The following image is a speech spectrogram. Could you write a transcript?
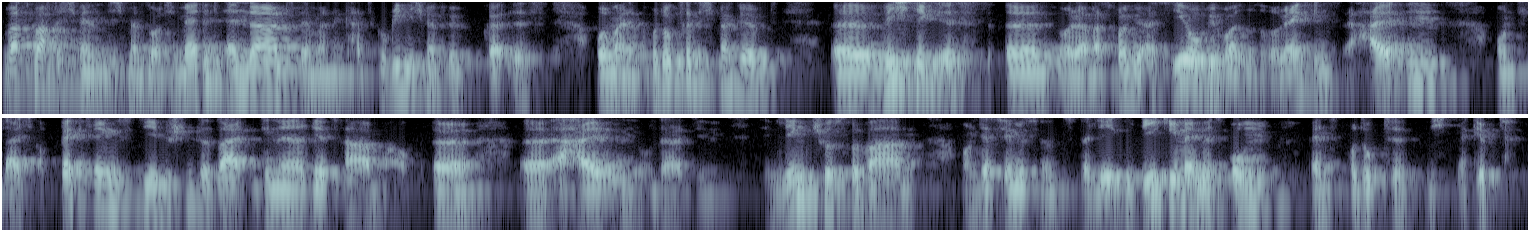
was mache ich, wenn sich mein Sortiment ändert, wenn meine Kategorie nicht mehr verfügbar ist oder meine Produkte nicht mehr gibt? Äh, wichtig ist, äh, oder was wollen wir als SEO? Wir wollen unsere Rankings erhalten und vielleicht auch Backlinks, die bestimmte Seiten generiert haben, auch äh, äh erhalten oder den, den Linkschuss bewahren. Und deswegen müssen wir uns überlegen, wie gehen wir damit um, wenn es Produkte nicht mehr gibt.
